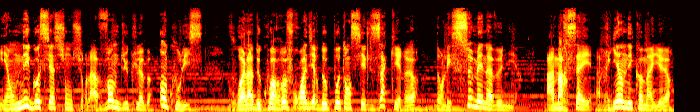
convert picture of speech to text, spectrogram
et en négociation sur la vente du club en coulisses, voilà de quoi refroidir de potentiels acquéreurs dans les semaines à venir. À Marseille, rien n'est comme ailleurs,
